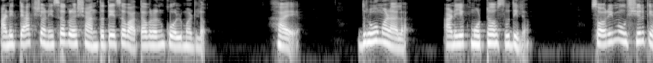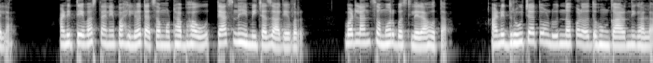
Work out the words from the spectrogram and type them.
आणि त्या क्षणी सगळं शांततेचं वातावरण कोलमडलं. हाय ध्रुव म्हणाला आणि एक मोठं हसू दिलं. सॉरी मी उशीर केला. आणि तेव्हाच त्याने पाहिलं त्याचा मोठा भाऊ त्याच नेहमीच्या जागेवर वडिलांसमोर बसलेला होता. आणि ध्रुवच्या तोंडून नकळत हुंकार निघाला.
